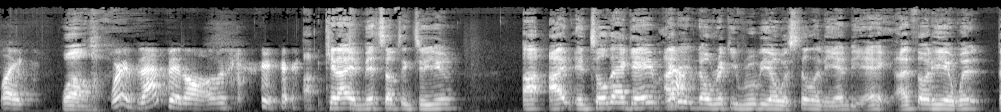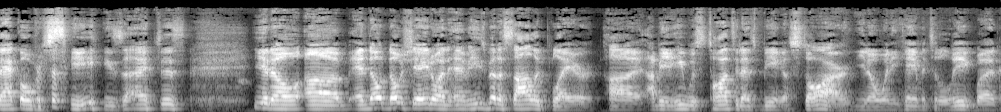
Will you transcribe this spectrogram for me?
like Well, where has that been all of his career? can I admit something to you? I, I until that game, I didn't know Ricky Rubio was still in the NBA. I thought he had went back overseas. I just, you know, um, and no no shade on him. He's been a solid player. Uh, I mean, he was taunted as being a star, you know, when he came into the league, but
